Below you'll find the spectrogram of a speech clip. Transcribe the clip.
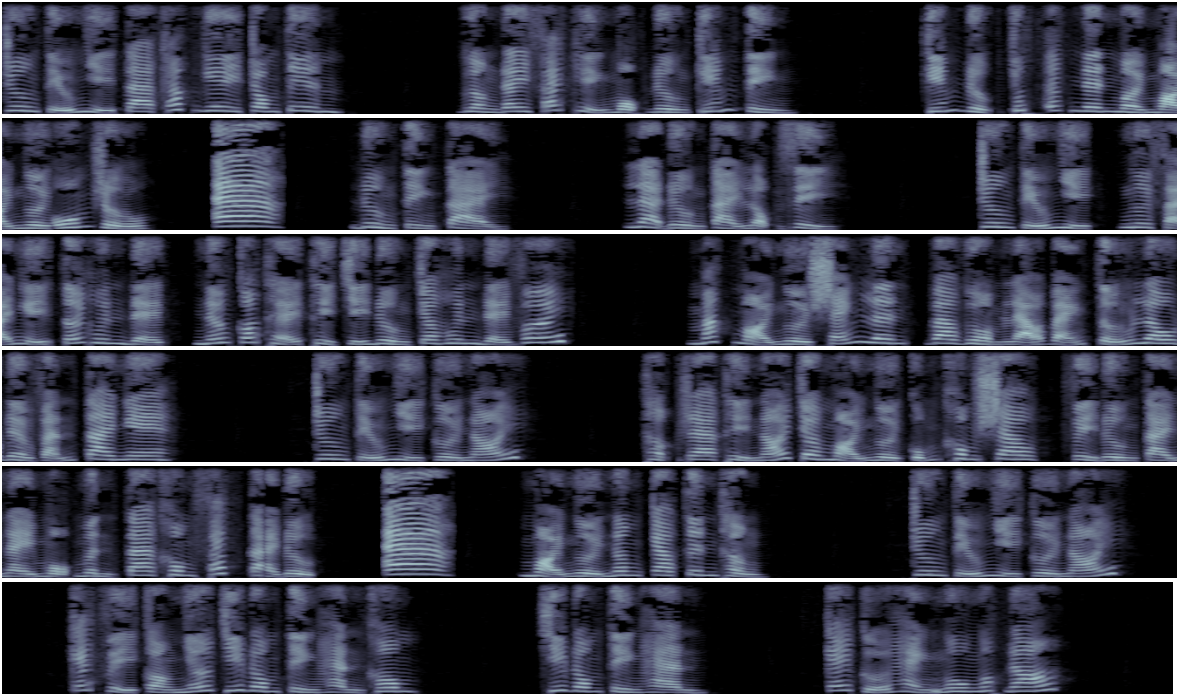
Trương Tiểu Nhị ta khắc ghi trong tim. Gần đây phát hiện một đường kiếm tiền. Kiếm được chút ít nên mời mọi người uống rượu. A, Đường tiền tài. Là đường tài lộc gì? Trương Tiểu Nhị, ngươi phải nghĩ tới huynh đệ, nếu có thể thì chỉ đường cho huynh đệ với. Mắt mọi người sáng lên, bao gồm lão bản tử lâu đều vảnh tai nghe. Trương Tiểu Nhị cười nói. Thật ra thì nói cho mọi người cũng không sao, vì đường tài này một mình ta không phát tài được. A, Mọi người nâng cao tinh thần. Trương Tiểu Nhị cười nói. Các vị còn nhớ Chí Đông Tiền Hành không? Chí Đông Tiền Hành. Cái cửa hàng ngu ngốc đó.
